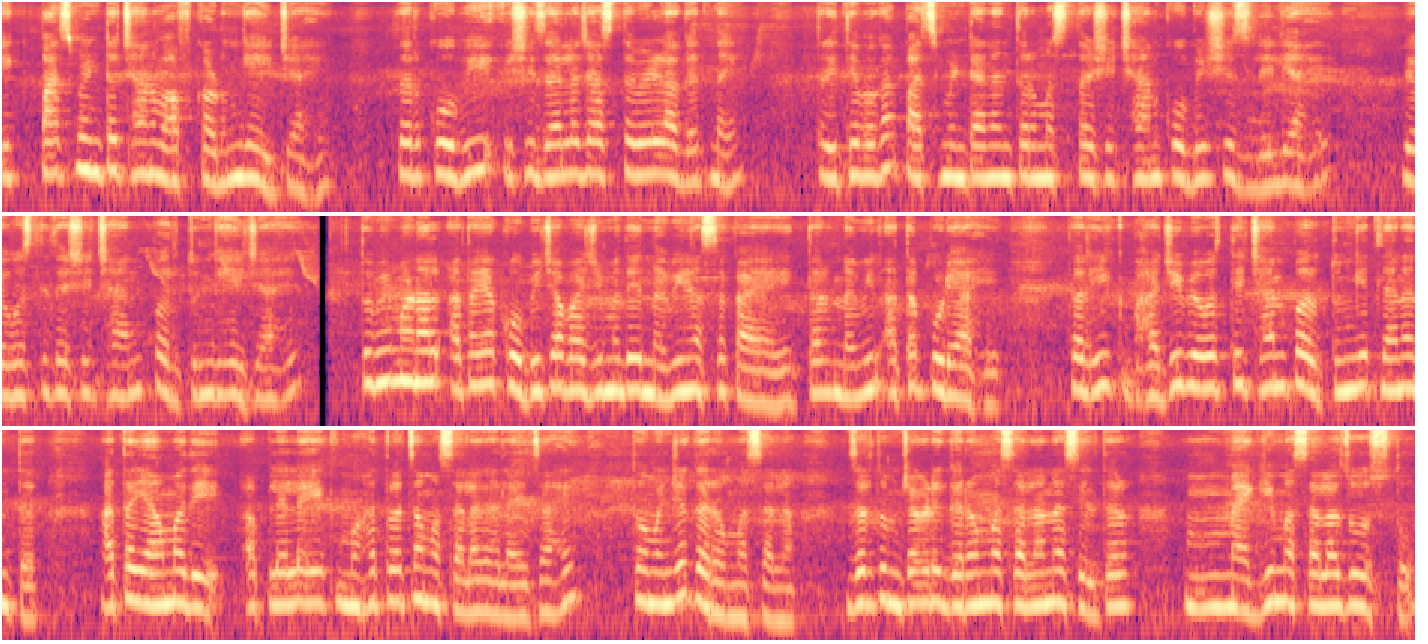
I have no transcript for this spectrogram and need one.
एक पाच मिनटं छान वाफ काढून घ्यायची आहे. तर कोबी शिजायला जास्त वेळ लागत नाही. तर इथे बघा पाच मिनटानंतर मस्त अशी छान कोबी शिजलेली आहे. व्यवस्थित अशी छान परतून घ्यायची आहे. तुम्ही म्हणाल आता या कोबीच्या भाजीमध्ये नवीन असं काय आहे? तर नवीन आता पुढे आहे. तर ही भाजी व्यवस्थित छान परतून घेतल्यानंतर आता यामध्ये आपल्याला एक महत्त्वाचा मसाला घालायचा आहे. तो म्हणजे गरम मसाला. जर तुमच्याकडे गरम मसाला नसेल तर मॅगी मसाला जो असतो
